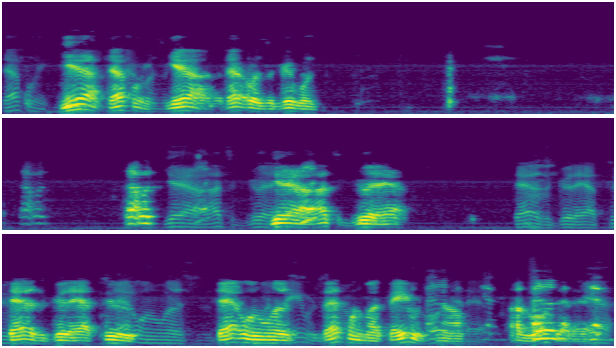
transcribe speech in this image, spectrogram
definitely. Yeah, definitely. Yeah, that was a good one. That was. That was. Yeah, that's a good. Yeah, that's a good app. That is a good app too. That is a good app too. That one was. That one was, that's one of my favorites I now. that app. I I love love that that app. app.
